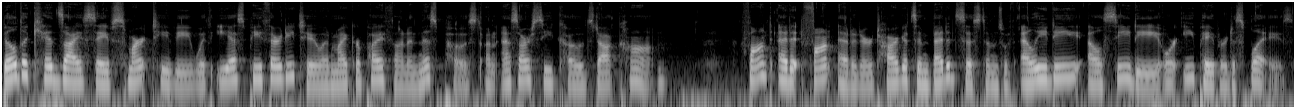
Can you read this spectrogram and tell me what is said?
Build a Kid's Eye Safe Smart TV with ESP32 and MicroPython in this post on srccodes.com. Font Edit Font Editor targets embedded systems with LED, LCD, or e-paper displays,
